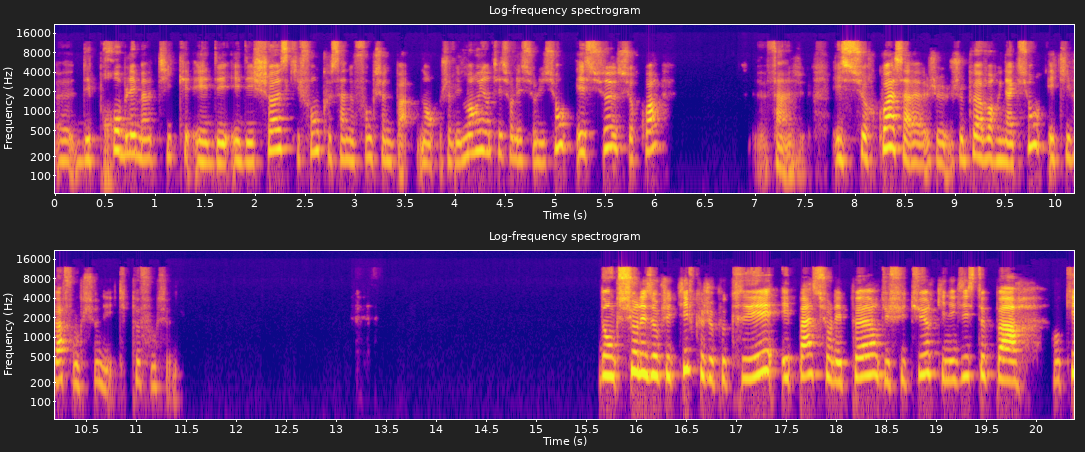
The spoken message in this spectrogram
euh, des problématiques et des, et des, choses qui font que ça ne fonctionne pas. Non, je vais m'orienter sur les solutions et ce sur quoi enfin, et sur quoi ça, je, peux avoir une action et qui va fonctionner, qui peut fonctionner. Donc, sur les objectifs que je peux créer et pas sur les peurs du futur qui n'existent pas. OK?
